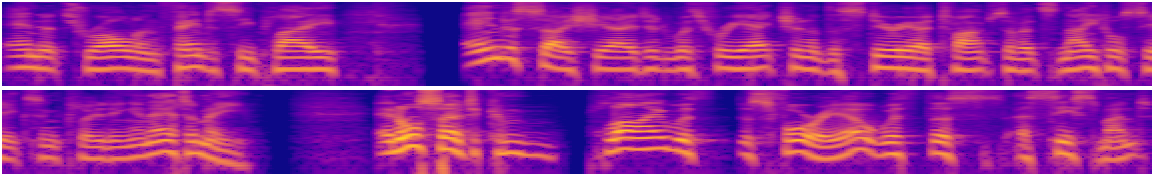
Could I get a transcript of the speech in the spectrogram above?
and its role in fantasy play, and associated with reaction of the stereotypes of its natal sex, including anatomy. And also to comply with dysphoria, with this assessment,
